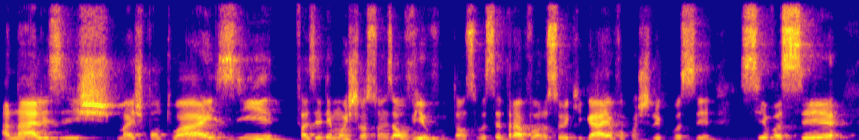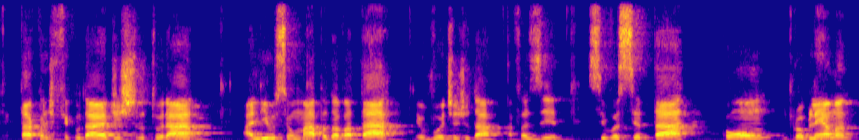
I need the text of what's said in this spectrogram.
análises mais pontuais e fazer demonstrações ao vivo. Então, se você travou no seu Ikigai, eu vou construir com você. Se você está com dificuldade em estruturar ali o seu mapa do avatar, eu vou te ajudar a fazer. Se você está com um problema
